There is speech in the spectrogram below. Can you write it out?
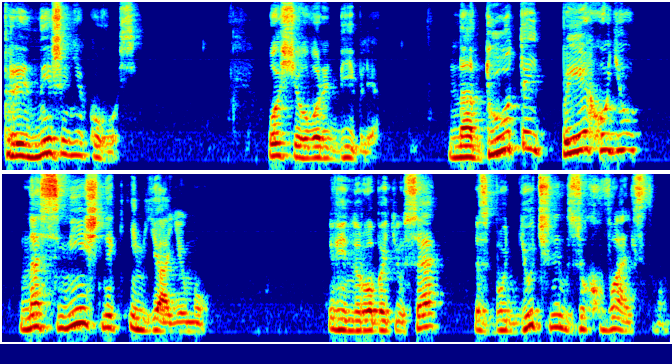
приниження когось. Ось що говорить Біблія. Надутий пихою насмішник ім'я йому. Він робить усе з будючним зухвальством.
